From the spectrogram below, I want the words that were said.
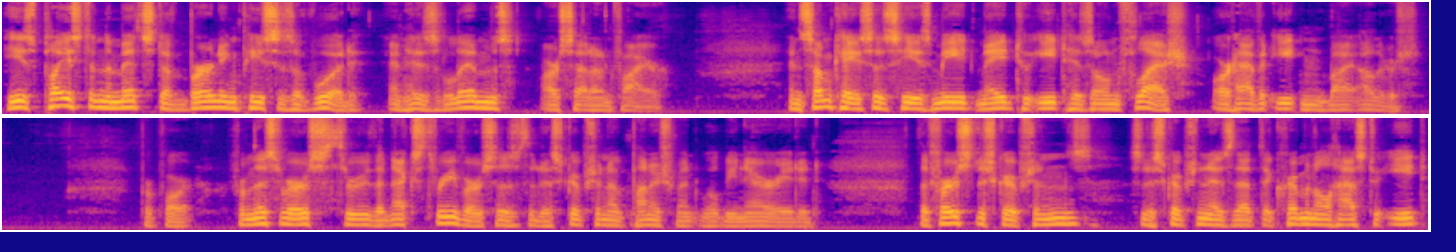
He is placed in the midst of burning pieces of wood, and his limbs are set on fire. In some cases, he is made to eat his own flesh or have it eaten by others. Purport. From this verse through the next three verses, the description of punishment will be narrated. The first descriptions, description is that the criminal has to eat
